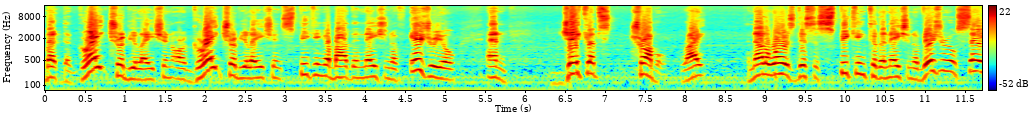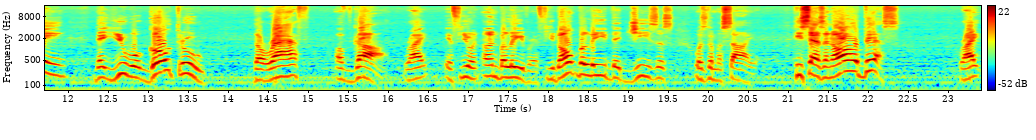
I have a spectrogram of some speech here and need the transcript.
but the great tribulation or great tribulation speaking about the nation of Israel and Jacob's trouble, right? In other words, this is speaking to the nation of Israel saying that you will go through the wrath of God, right? If you're an unbeliever, if you don't believe that Jesus was the Messiah. He says, in all this, right,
